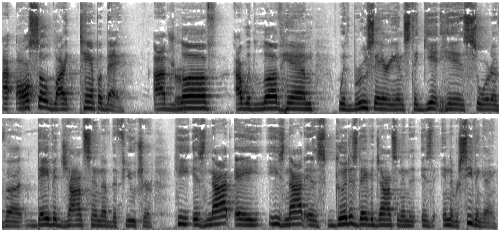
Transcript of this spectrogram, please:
I also like Tampa Bay. I'd sure. love, I would love him with Bruce Arians to get his sort of uh, David Johnson of the future. He is not a he's not as good as David Johnson in the, is in the receiving game.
